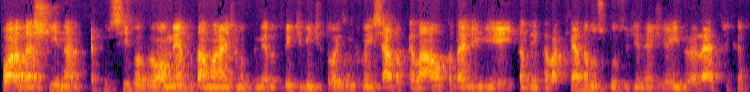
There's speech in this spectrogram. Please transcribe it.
Fora da China, é possível ver o aumento da margem no primeiro TRI de 22, influenciado pela alta da LME e também pela queda nos custos de energia hidroelétrica.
